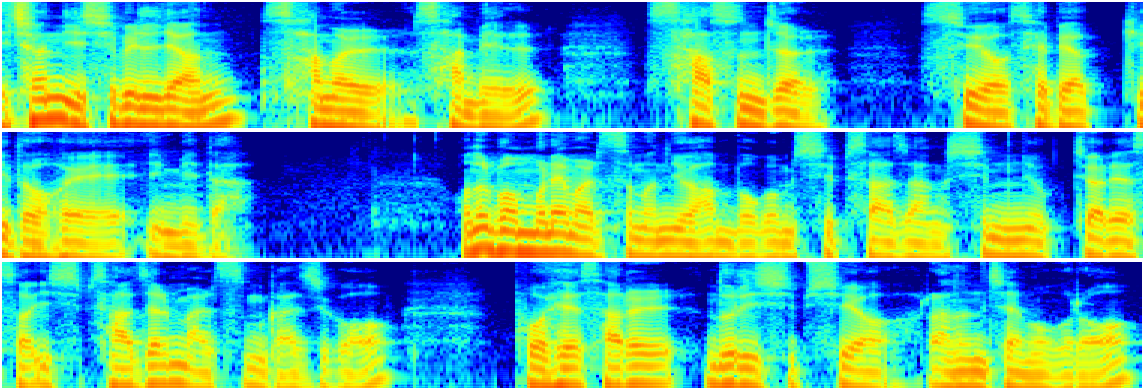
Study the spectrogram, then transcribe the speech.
2021년 3월 3일 사순절 수요 새벽 기도회입니다. 오늘 본문의 말씀은 요한복음 14장 16절에서 24절 말씀 가지고 보혜사를 누리십시오 라는 제목으로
